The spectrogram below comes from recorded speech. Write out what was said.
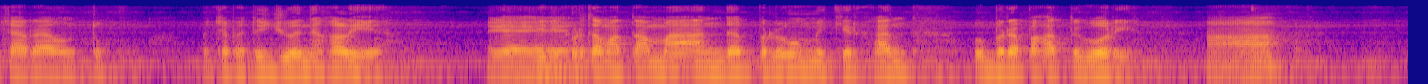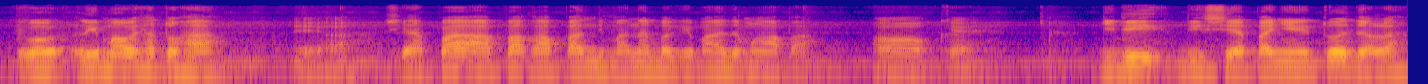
cara untuk mencapai tujuannya kali ya? Iya iya jadi pertama-tama anda perlu memikirkan beberapa kategori. Ah 5W1H ya siapa apa kapan di mana bagaimana dan mengapa. Oke. Jadi di siapanya itu adalah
